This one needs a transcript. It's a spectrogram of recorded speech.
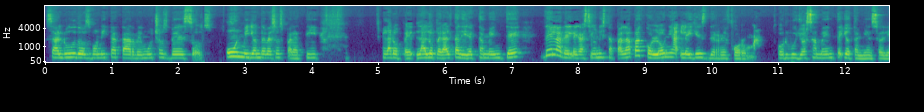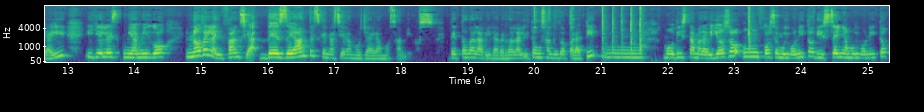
Saludos, bonita tarde, muchos besos. Un millón de besos para ti. Lalo Peralta directamente de la delegación Iztapalapa, Colonia Leyes de Reforma. Orgullosamente, yo también soy de ahí y él es mi amigo, no de la infancia, desde antes que naciéramos ya éramos amigos de toda la vida, ¿verdad, Lalito? Un saludo para ti, un modista maravilloso, un cose muy bonito, diseña muy bonito.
